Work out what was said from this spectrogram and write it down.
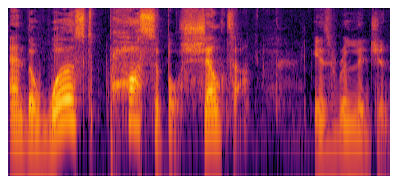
And the worst possible shelter is religion.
